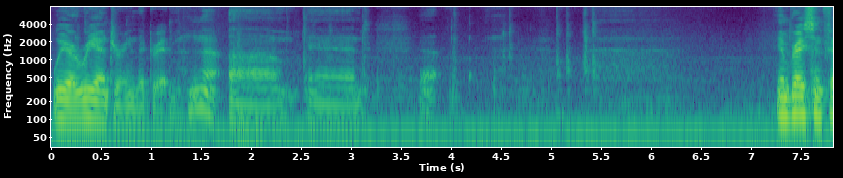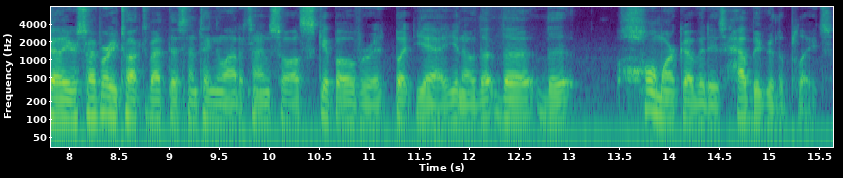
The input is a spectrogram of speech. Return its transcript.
we are re entering the grid. Um, and uh, embracing failure. So I've already talked about this, and I'm taking a lot of time, so I'll skip over it. But yeah, you know, the the the hallmark of it is how big are the plates.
